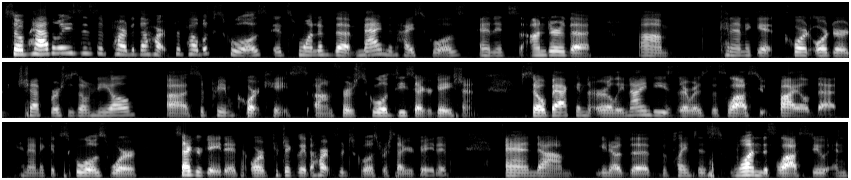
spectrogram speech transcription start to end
So Pathways is a part of the Hartford Public Schools. It's one of the magnet high schools, and it's under the um, Connecticut court ordered Sheff versus O'Neill uh, Supreme Court case um, for school desegregation. So back in the early 90s, there was this lawsuit filed that Connecticut schools were segregated, or particularly the Hartford schools were segregated, and um, you know the the plaintiffs won this lawsuit, and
